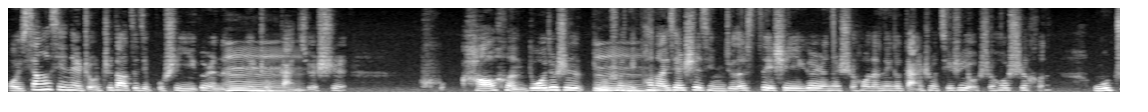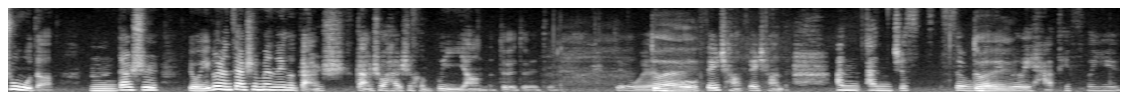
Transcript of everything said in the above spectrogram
我相信那种知道自己不是一个人的那种感觉是好很多。就是比如说，你碰到一些事情，你觉得自己是一个人的时候的那个感受，其实有时候是很无助的。嗯，但是有一个人在身边的，那个感受感受还是很不一样的。对对对，对我我非常非常的，I'm I'm just so really really happy for you。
